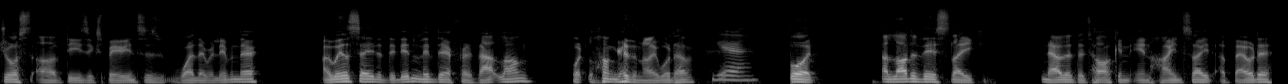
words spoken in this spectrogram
just of these experiences while they were living there. I will say that they didn't live there for that long, but longer than I would have. Yeah. But a lot of this, like now that they're talking in hindsight about it,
